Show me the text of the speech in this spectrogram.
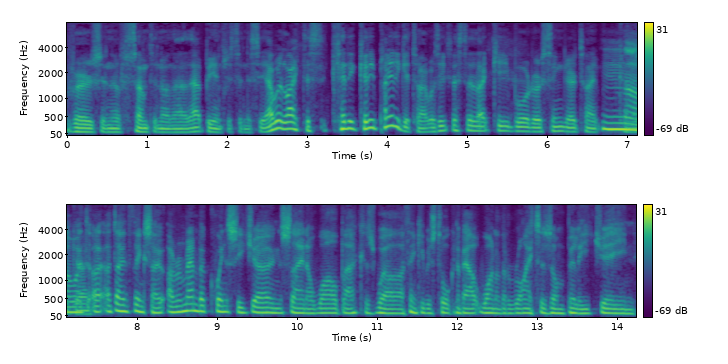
version of something or that. That'd be interesting to see. I would like to. See, could he could he play the guitar? Was he just a like keyboard or singer type? No, I, I, don't think so. I remember Quincy Jones saying a while back as well. I think he was talking about one of the writers on Billie Jean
